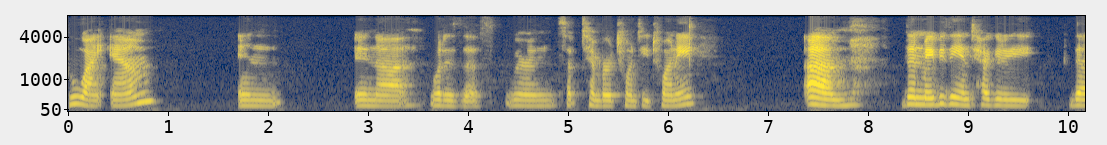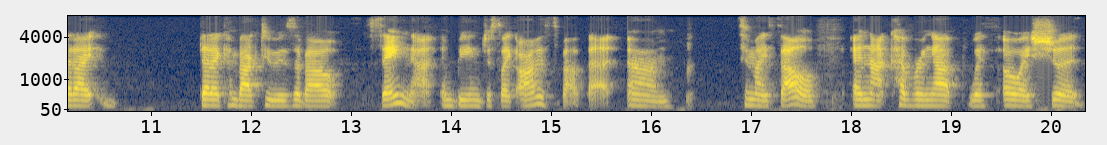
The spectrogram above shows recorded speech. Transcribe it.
who I am, in in uh what is this? We're in September 2020. Um, then maybe the integrity that I that I come back to is about saying that and being just like honest about that um, to myself and not covering up with oh I should.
